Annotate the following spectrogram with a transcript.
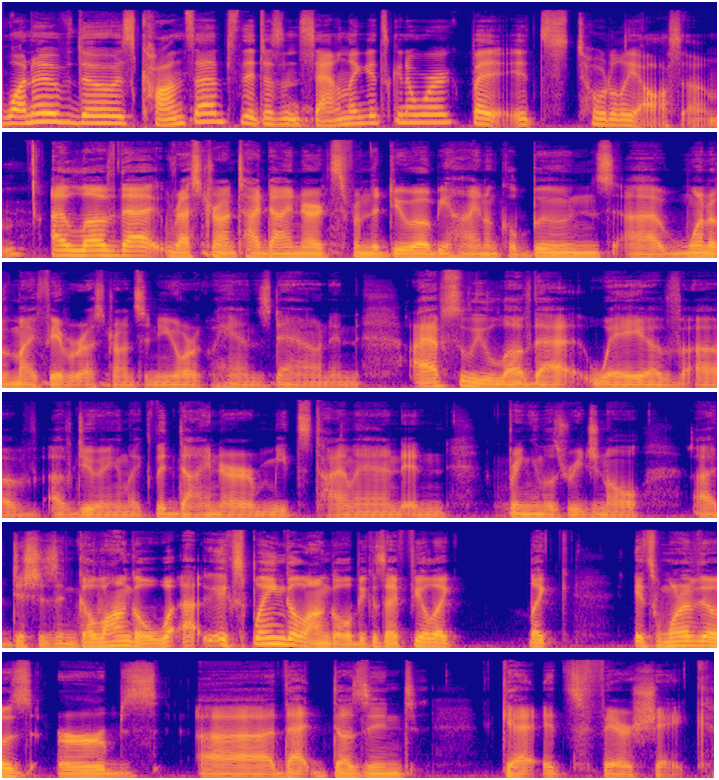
one of those concepts that doesn't sound like it's going to work, but it's totally awesome. I love that restaurant Thai Diner. It's from the duo behind Uncle Boons, uh, one of my favorite restaurants in New York, hands down. And I absolutely love that way of of of doing like the diner meets Thailand and bringing those regional uh, dishes in. Galangal, what, uh, explain galangal because I feel like like it's one of those herbs uh, that doesn't get its fair shake.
